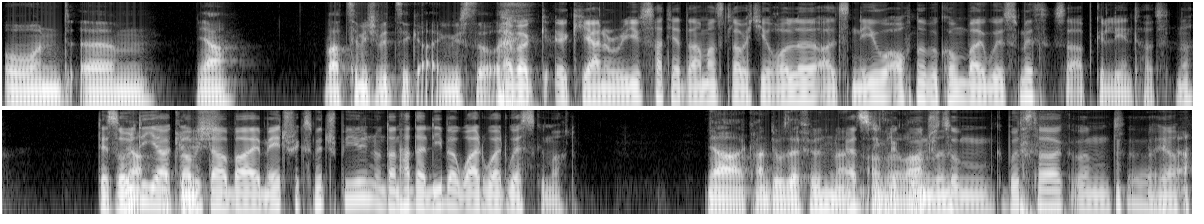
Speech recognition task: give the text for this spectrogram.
Und ähm, ja, war ziemlich witzig eigentlich so. Aber äh, Keanu Reeves hat ja damals, glaube ich, die Rolle als Neo auch nur bekommen, weil Will Smith sie abgelehnt hat. Ne? Der sollte ja, ja glaube ich, da bei Matrix mitspielen und dann hat er lieber Wild Wild West gemacht. Ja, grandioser Film. Ne? Herzlichen also Glückwunsch Wahnsinn. zum Geburtstag und äh, ja.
